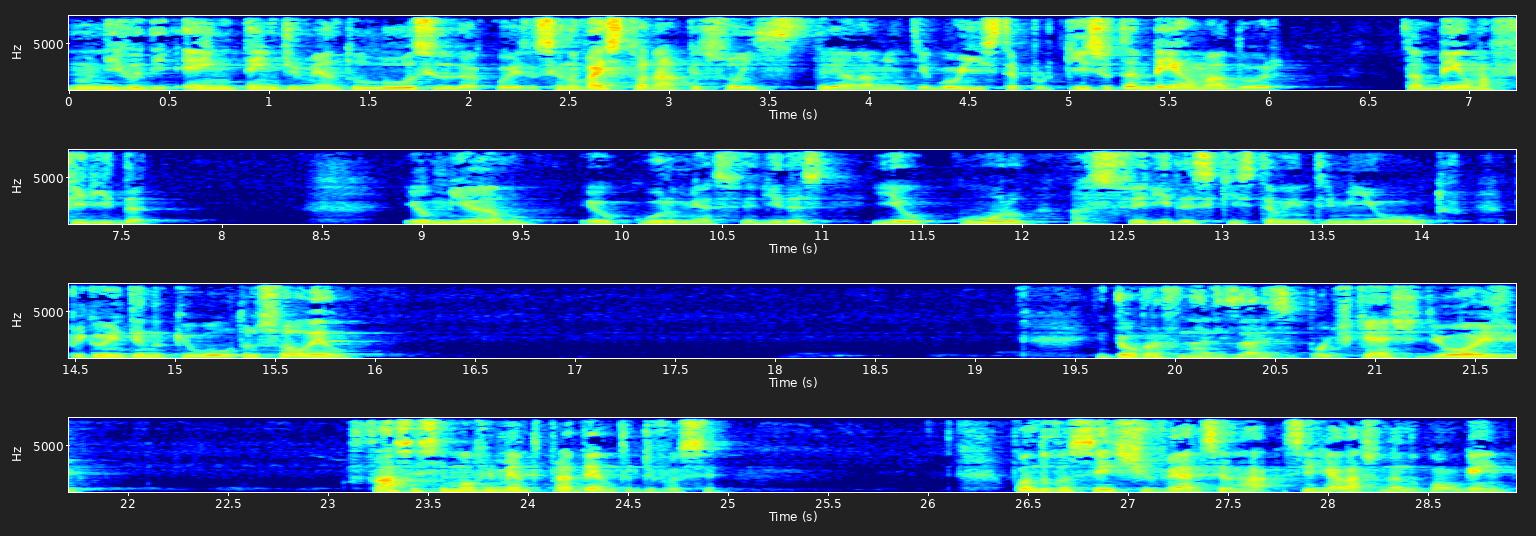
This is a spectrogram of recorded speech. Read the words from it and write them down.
no nível de entendimento lúcido da coisa. Você não vai se tornar uma pessoa extremamente egoísta, porque isso também é uma dor, também é uma ferida. Eu me amo, eu curo minhas feridas e eu curo as feridas que estão entre mim e o outro, porque eu entendo que o outro sou eu. Então, para finalizar esse podcast de hoje, faça esse movimento para dentro de você. Quando você estiver se relacionando com alguém,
